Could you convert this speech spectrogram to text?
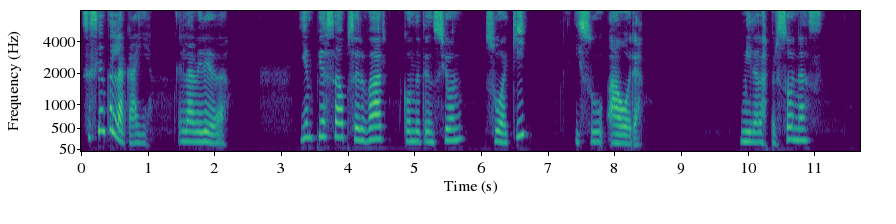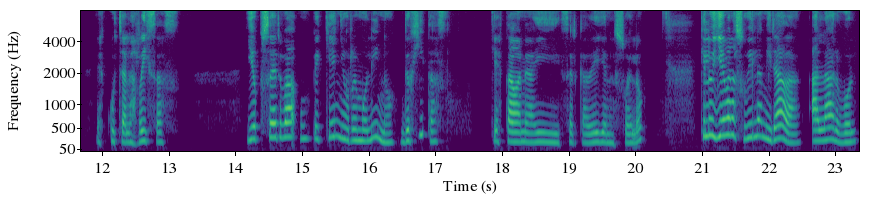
se sienta en la calle, en la vereda, y empieza a observar con detención su aquí y su ahora. Mira a las personas, escucha las risas y observa un pequeño remolino de hojitas que estaban ahí cerca de ella en el suelo, que lo llevan a subir la mirada al árbol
